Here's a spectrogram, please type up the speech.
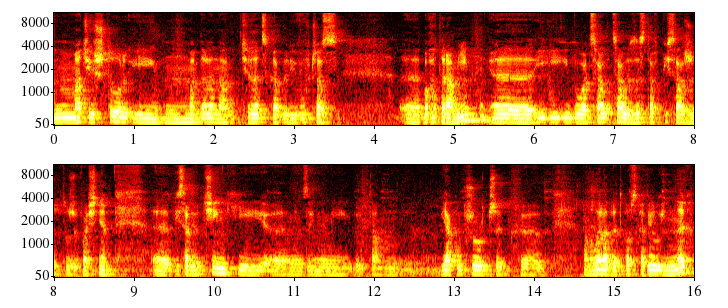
Maciej Sztur i mm, Magdalena Cielecka byli wówczas bohaterami e, i, i- była cał, cały zestaw pisarzy, którzy właśnie e, pisali odcinki. e, Między innymi był tam Jakub Żulczyk, e, Manuela Gretkowska, wielu innych.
